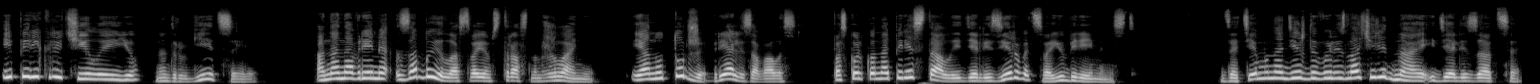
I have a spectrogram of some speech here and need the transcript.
и переключила ее на другие цели. Она на время забыла о своем страстном желании, и оно тут же реализовалось, поскольку она перестала идеализировать свою беременность. Затем у Надежды вылезла очередная идеализация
